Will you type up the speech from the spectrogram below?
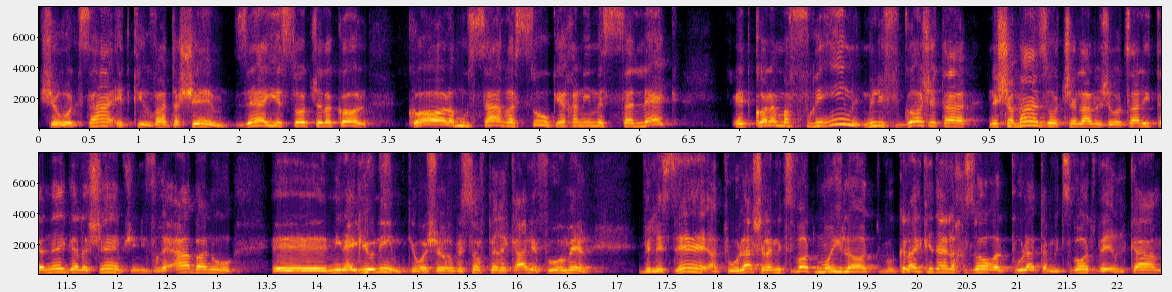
שרוצה את קרבת השם, זה היסוד של הכל. כל המוסר עסוק, איך אני מסלק את כל המפריעים מלפגוש את הנשמה הזאת שלנו שרוצה להתענג על השם, שנבראה בנו אה, מן העליונים, כמו שבסוף פרק א' הוא אומר. ולזה הפעולה של המצוות מועילות, ואולי כדאי לחזור על פעולת המצוות וערכם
